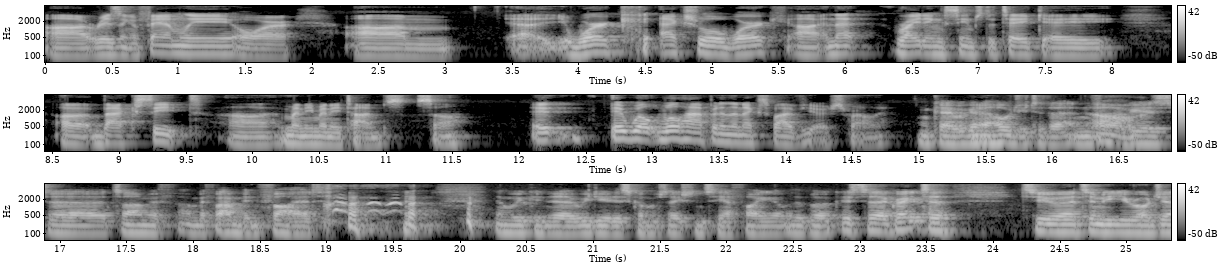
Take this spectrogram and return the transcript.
uh, raising a family or um, uh, work, actual work, uh, and that writing seems to take a, a back seat uh, many, many times. So it it will will happen in the next five years, probably. Okay, we're going to hold you to that in five Oh. years' uh, time. If um, if I haven't been fired, then we can uh, redo this conversation and see how far you got with the book. It's uh, great to to uh, to meet you, Roger.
